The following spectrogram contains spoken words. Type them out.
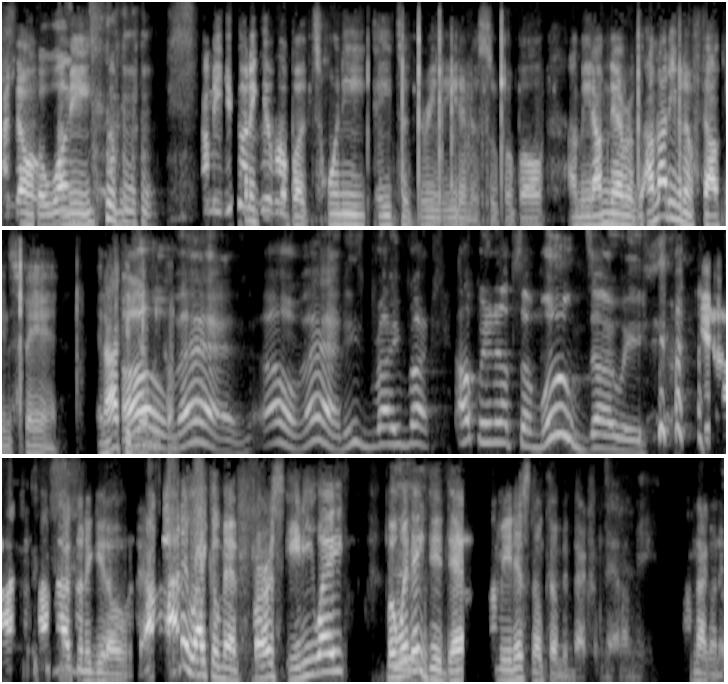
I don't. But one... I mean, I mean, I mean, you're going to give up a 28 to 3 lead in the Super Bowl. I mean, I'm never, I'm not even a Falcons fan and I could. Oh never man, oh man, he's right, right, opening up some wounds, are we? yeah, I, am not gonna get over that. I, I, didn't like him at first anyway, but yeah. when they did that, I mean, there's no coming back from that. I mean, I'm not gonna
